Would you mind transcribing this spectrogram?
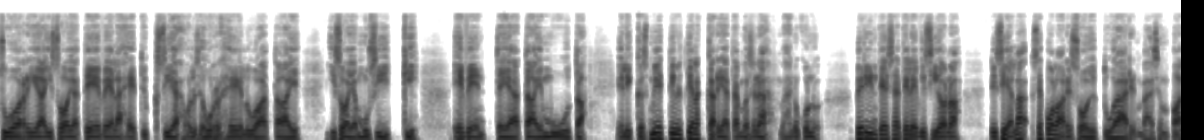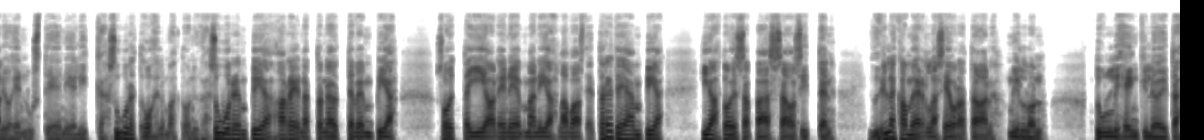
suoria isoja TV-lähetyksiä, oli se urheilua tai isoja musiikki, eventtejä tai muuta. Eli jos miettii nyt telkkaria tämmöisenä vähän niin kuin perinteisenä televisiona, niin siellä se polarisoituu äärimmäisen paljon ennusteeni. Eli suuret ohjelmat on yhä suurempia, areenat on näyttävämpiä, soittajia on enemmän ja lavasteet reteämpiä. Ja toisessa päässä on sitten yhdellä kameralla seurataan, milloin tullihenkilöitä,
